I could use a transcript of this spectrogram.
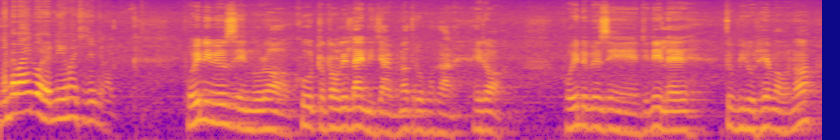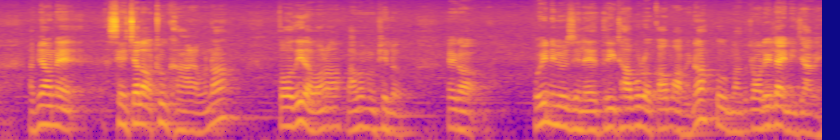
မနေ့ပိုင်းပြောတယ်နေပိုင်းချင်းချင်းတင်လိုက် ဘွေးနေမျိုးစင်ကိုတော့အခုတော်တော်လေးလိုက်နေကြပြီเนาะသူတို့ဘက်ကလည်းအဲ့တော့ဘွေးနေမျိုးစင်ဒီနေ့လဲသူဗီဒီယိုထဲမှာပေါ့เนาะအပြောင်းနဲ့10ချက်လောက်အထုခံရတာပေါ့เนาะတော်သေးတာပေါ့เนาะဘာမှမဖြစ်လို့အဲ့တော့ဘွေးနေမျိုးစင်လဲသတိထားဖို့တော့ကောင်းပါပြီเนาะခုမှတော်တော်လေးလိုက်နေကြပြီ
